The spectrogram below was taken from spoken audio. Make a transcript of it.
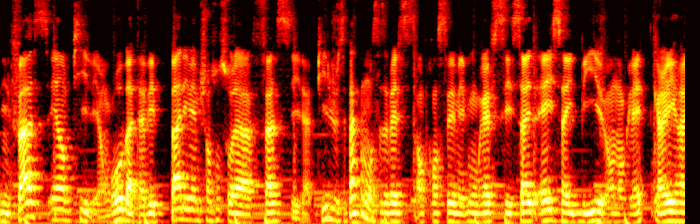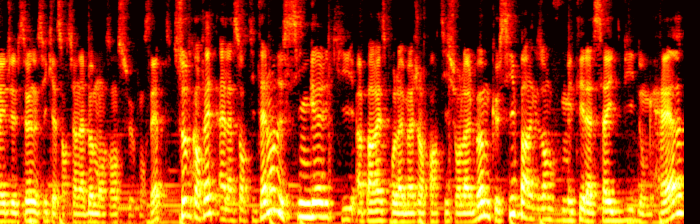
une face et un pile. Et en gros, bah t'avais pas les mêmes chansons sur la face et la pile. Je sais pas comment ça s'appelle en français, mais bon bref, c'est side A, side B en anglais. Carly Rae Jepsen aussi qui a sorti un album en faisant ce concept. Sauf qu'en fait, elle a sorti tellement de singles qui apparaissent pour la majeure partie sur l'album que si par exemple vous mettez la side B, donc Hell,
